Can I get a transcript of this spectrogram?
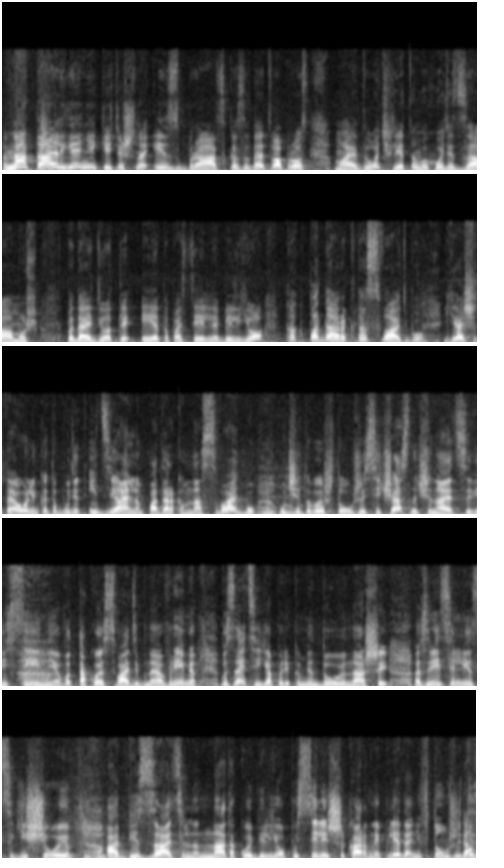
Наталья Никитишна из Братска задает вопрос. Моя дочь летом выходит замуж. Подойдет ли это постельное белье как подарок на свадьбу? Я считаю, Оленька, это будет идеальным подарком на свадьбу, угу. учитывая, что уже сейчас начинается весеннее вот такое свадебное время. Вы знаете, я порекомендую нашей зрительнице еще и обязательно на такое белье постелить шикарные пледы, они в том же Давай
